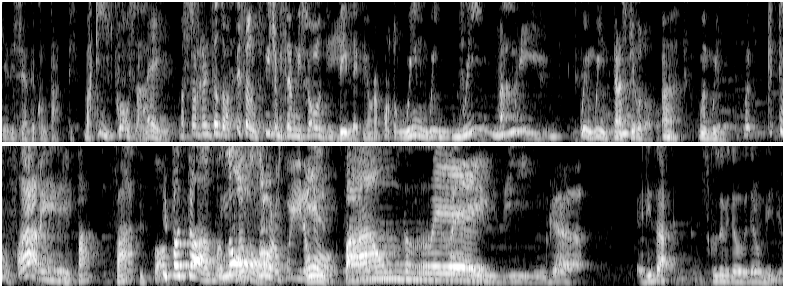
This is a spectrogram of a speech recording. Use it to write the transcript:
Chiedi se ha dei contatti. Ma chi? Cosa? Lei? Ma sto organizzando la festa all'ufficio, mi servono i soldi. Dille che è un rapporto win-win. Win, Dai. Win-win, te la spiego dopo. Ah, Win-win. Ma che devo fare? Il fa, Fa? il fo- Il fantasma, sono No! rimasto solo qui, no? Il fundraising. Elisa, scusami, devo vedere un video.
